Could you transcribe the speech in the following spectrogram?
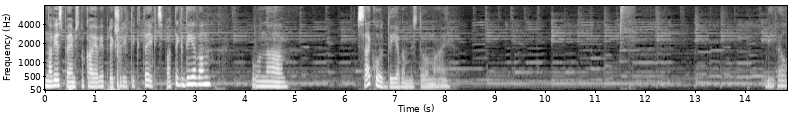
nav iespējams, nu, kā jau iepriekš arī tika teikts, patikt dievam un uh, sekot dievam, es domāju. Bija vēl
